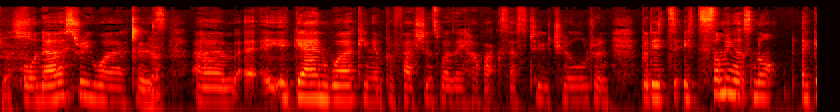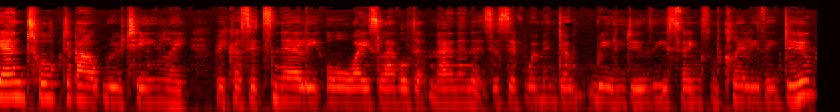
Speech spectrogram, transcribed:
Yes. or nursery workers. Um, again, working in professions where they have access to children. But it's it's something that's not again talked about routinely because it's nearly always levelled at men, and it's as if women don't really do these things, and clearly they do.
